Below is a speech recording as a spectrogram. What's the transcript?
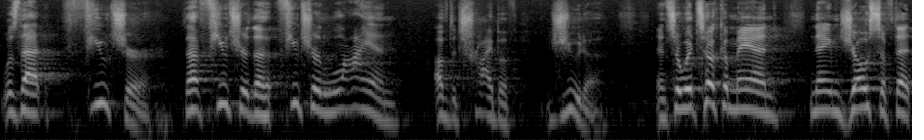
was that future, that future, the future lion of the tribe of Judah. And so it took a man named Joseph that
